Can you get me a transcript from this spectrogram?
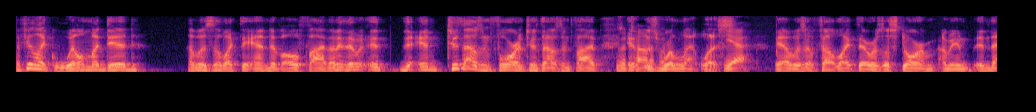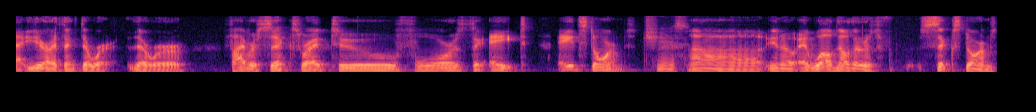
I feel like Wilma did. That was uh, like the end of 05. I mean, it, in 2004 and 2005, it was, it was relentless. Yeah, yeah, it was. It felt like there was a storm. I mean, in that year, I think there were there were five or six, right? Two, four, six, eight eight storms. Jeez. Uh, you know, and well, no, there was six storms,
